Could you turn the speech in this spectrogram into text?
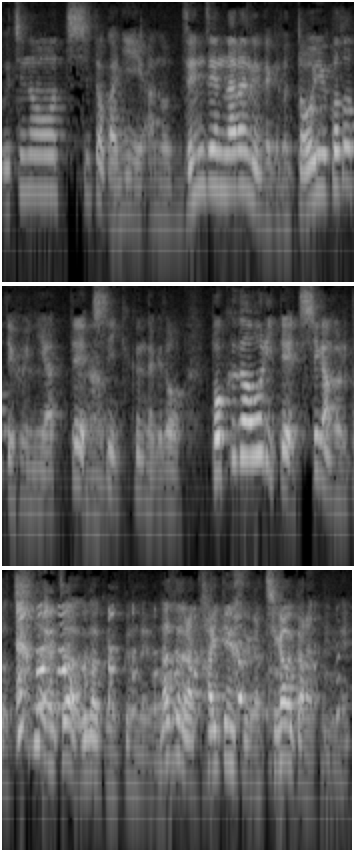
ううちの父とかにあの全然ならないんだけどどういうことっていうふうにやってうん。父に聞くんだけど、僕が降りて父が乗ると父のやつはうまくいくんだよ。なぜなら回転数が違うからっていうね。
